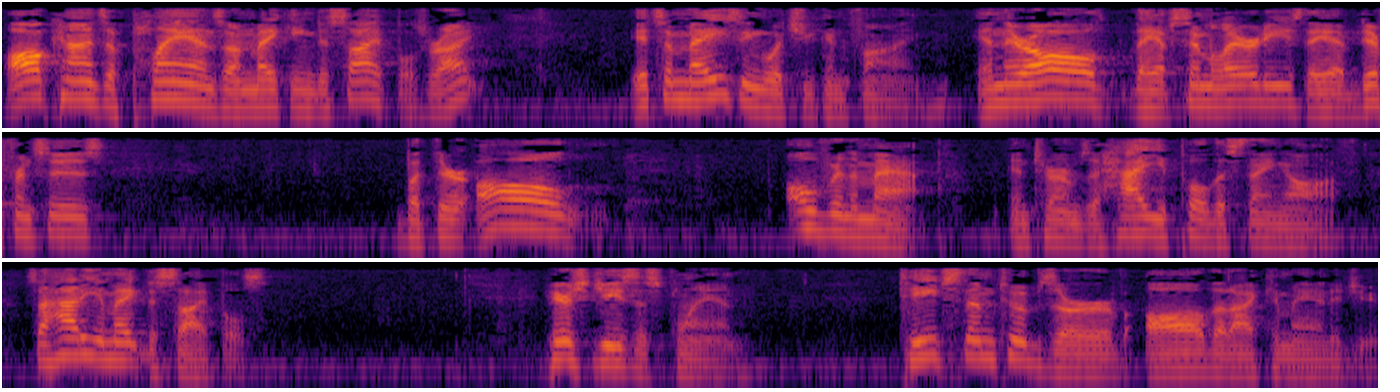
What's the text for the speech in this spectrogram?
all kinds of plans on making disciples, right? It's amazing what you can find. And they're all, they have similarities, they have differences, but they're all over the map in terms of how you pull this thing off. So, how do you make disciples? Here's Jesus' plan Teach them to observe all that I commanded you.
